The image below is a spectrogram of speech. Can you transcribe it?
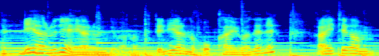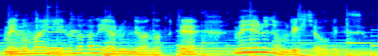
ね、リアルでやるんではなくて、リアルのこう会話でね、相手が目の前にいる中でやるんではなくて、メールでもできちゃうわけですよ。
